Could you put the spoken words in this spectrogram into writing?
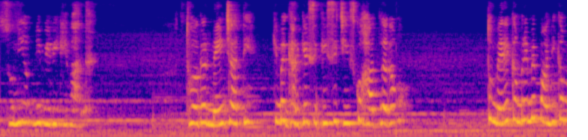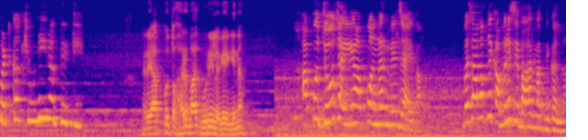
सुनिए अपनी बीवी की बात। तू अगर नहीं चाहती कि मैं घर के किसी चीज़ को हाथ लगाऊँ तो मेरे कमरे में पानी का मटका क्यों नहीं रख देती? अरे आपको तो हर बात बुरी लगेगी ना। आपको जो चाहिए आपको अंदर मिल जाएगा। बस आप अपने कमरे से बाहर मत निकलना।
